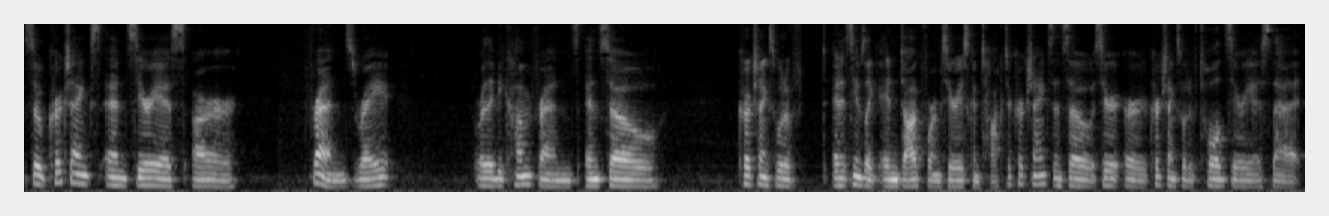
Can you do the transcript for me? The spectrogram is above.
so Crookshanks and Sirius are friends, right? Or they become friends, and so Crookshanks would have, and it seems like in dog form, Sirius can talk to Crookshanks, and so Sir or Crookshanks would have told Sirius that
